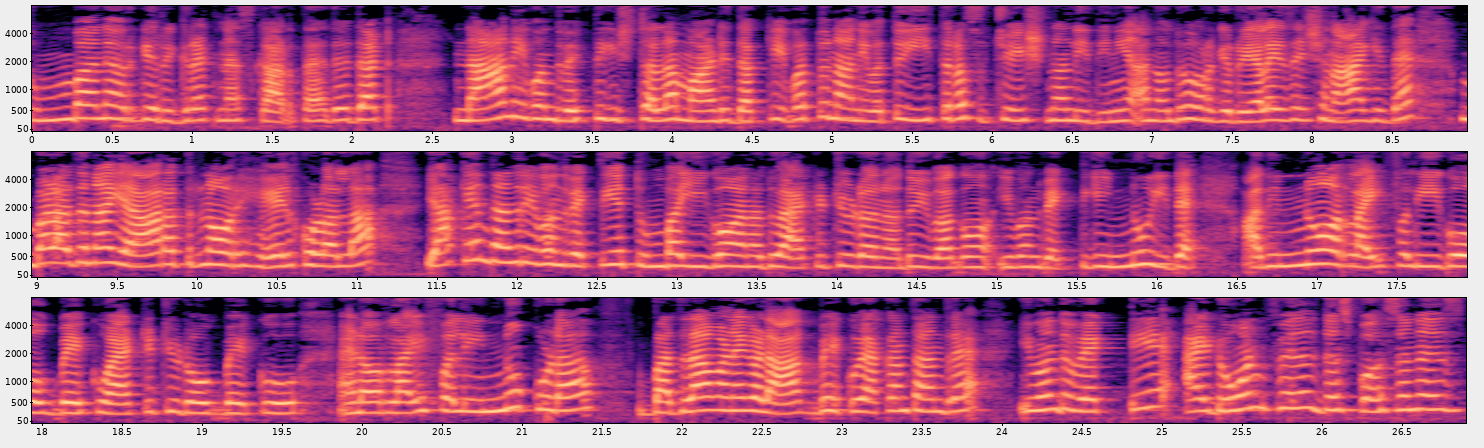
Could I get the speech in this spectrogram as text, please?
ತುಂಬಾನೇ ಅವ್ರಿಗೆ ರಿಗ್ರೆಟ್ನೆಸ್ ಕಾಡ್ತಾ ಇದೆ. ದಟ್ ನಾನು ಈ ಒಂದು ವ್ಯಕ್ತಿಗೆ ಇಷ್ಟೆಲ್ಲ ಮಾಡಿದ್ದಕ್ಕೆ ಇವತ್ತು ನಾನು ಇವತ್ತು ಈ ತರ ಸಿಚುಯೇಷನ್ ಅಲ್ಲಿ ಇದ್ದೀನಿ ಅನ್ನೋದು ಅವ್ರಿಗೆ ರಿಯಲೈಸೇಷನ್ ಆಗಿದೆ. ಬಟ್ ಅದನ್ನ ಯಾರ ಹತ್ರನೂ ಅವ್ರು ಹೇಳ್ಕೊಳಲ್ಲ. ಯಾಕೆಂತಂದ್ರೆ ಈ ಒಂದು ವ್ಯಕ್ತಿಗೆ ತುಂಬಾ ಈಗೋ ಅನ್ನೋದು ಆಟಿಟ್ಯೂಡ್ ಅನ್ನೋದು ಇವಾಗ ಈ ಒಂದು ವ್ಯಕ್ತಿಗೆ ಇನ್ನೂ ಇದೆ. ಅದು ಇನ್ನೂ ಅವ್ರ ಲೈಫಲ್ಲಿ ಈಗೋ ಹೋಗ್ಬೇಕು ಆಟಿಟ್ಯೂಡ್ ಹೋಗ್ಬೇಕು ಅಂಡ್ ಅವ್ರ ಲೈಫಲ್ಲಿ ಇನ್ನೂ ಕೂಡ ಬದಲಾವಣೆಗಳಾಗಬೇಕು. ಯಾಕಂತ ಅಂದ್ರೆ ಈ ಒಂದು ವ್ಯಕ್ತಿ I don't feel this person is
